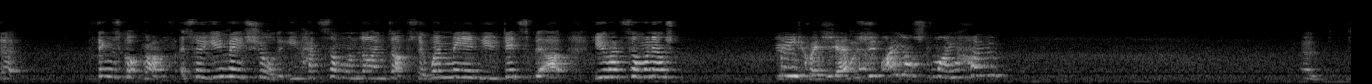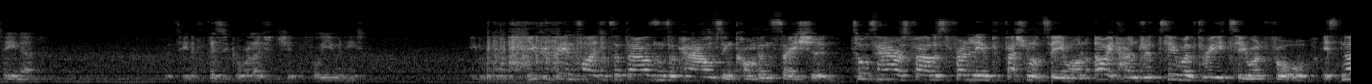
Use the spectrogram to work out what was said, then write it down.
That things got rough, so you made sure that you had someone lined up. So when me and you did split up, you had someone else. Christian, I I lost my home. And Tina, with Tina, physical relationship before you and he's. You could be entitled to thousands of pounds in compensation. Talk to Harris Fowler's friendly and professional team on 0800 213 214. It's no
